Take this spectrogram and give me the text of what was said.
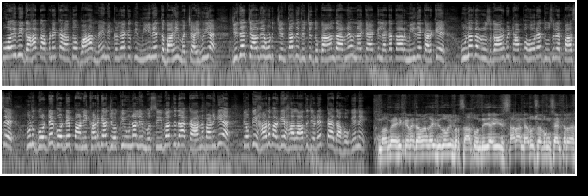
ਕੋਈ ਵੀ ਗਾਹਕ ਆਪਣੇ ਘਰਾਂ ਤੋਂ ਬਾਹਰ ਨਹੀਂ ਨਿਕਲ ਰਿਹਾ ਕਿਉਂਕਿ ਮੀਂਹ ਨੇ ਤਬਾਹੀ ਮਚਾਈ ਹੋਈ ਹੈ। ਜਿਹਦੇ ਚੱਲਦੇ ਹੁਣ ਚਿੰਤਾ ਦੇ ਵਿੱਚ ਦੁਕਾਨਦਾਰ ਨੇ, ਉਹਨਾਂ ਕਿਹਾ ਕਿ ਲਗਾਤਾਰ ਮੀਂਹ ਦੇ ਕਰਕੇ ਉਹਨਾਂ ਦਾ ਰੋਜ਼ਗਾਰ ਵੀ ਠੱਪ ਹੋ ਰਿਹਾ। ਦੂਸਰੇ ਪਾਸੇ ਹੁਣ ਗੋਡੇ ਗੋਡੇ ਪਾਣੀ ਖੜ ਗਿਆ ਜੋ ਕਿ ਉਹਨਾਂ ਲਈ ਮੁਸੀਬਤ ਦਾ ਕਾਰਨ ਬਣ ਗਿਆ ਕਿਉਂਕਿ ਹੜ੍ਹ ਵਰਗੇ ਹਾਲਾਤ ਜਿਹੜੇ ਪੈਦਾ ਹੋ ਗਏ ਨੇ। ਬਸ ਮੈਂ ਇਹੀ ਕਹਿਣਾ ਚਾਹਾਂਗਾ ਜੀ ਜਦੋਂ ਵੀ ਬਰਸਾਤ ਹੁੰਦੀ ਹੈ ਜੀ ਸਾਰਾ Nehru shopping centre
